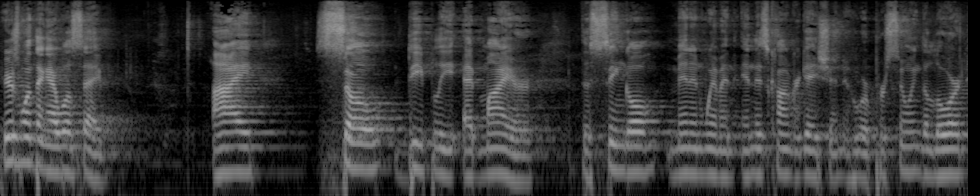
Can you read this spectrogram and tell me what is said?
Here's one thing I will say I so deeply admire the single men and women in this congregation who are pursuing the Lord,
